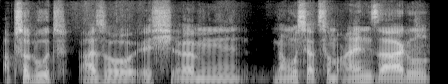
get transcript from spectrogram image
Absolut. Also ich, ähm, man muss ja zum einen sagen,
